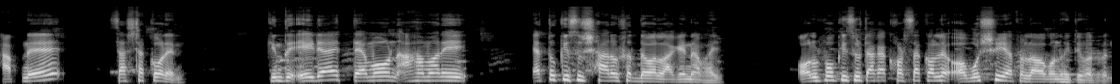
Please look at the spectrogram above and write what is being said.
আপনি চাষটা করেন। কিন্তু এইটায় তেমন আহামারে এত কিছু সার ওষুধ দেওয়া লাগে না ভাই। অল্প কিছু টাকা খরচা করলে অবশ্যই আপনি লাভবান হইতে পারবেন।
